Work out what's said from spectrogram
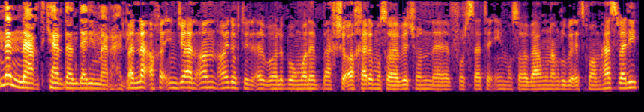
نه نقد کردن در این مرحله. و نه آخه اینجا الان آقای دکتر حالا به عنوان بخش آخر مصاحبه چون فرصت این مصاحبه همونم رو به اتمام هست ولی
